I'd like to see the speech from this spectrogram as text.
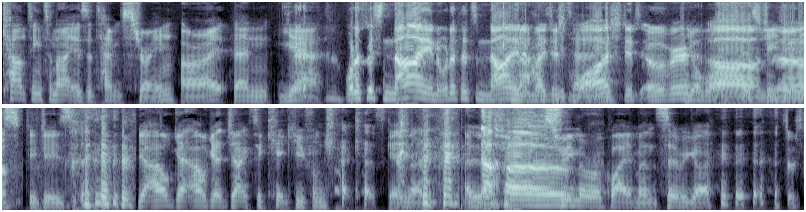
counting tonight as a tenth stream, all right, then yeah, What if it's nine? What if it's nine? No, it Am I just washed? It's over. you're Oh, it's GG's. GG's. yeah, I'll get I'll get Jack to kick you from Jackass game night unless No. you streamer requirements. Here we go.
